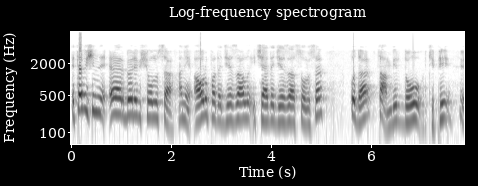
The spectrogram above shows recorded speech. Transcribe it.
E tabi şimdi eğer böyle bir şey olursa hani Avrupa'da cezalı içeride cezası olursa bu da tam bir doğu tipi e,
